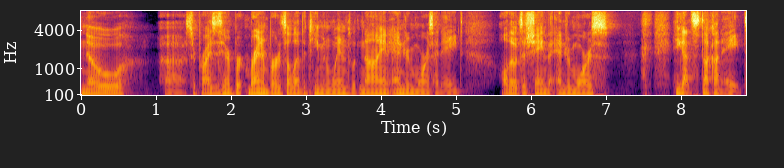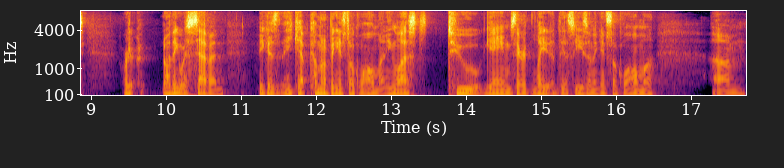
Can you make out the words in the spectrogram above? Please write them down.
no uh, surprises here. Br- Brandon Birdsell led the team in wins with nine. Andrew Morris had eight. Although it's a shame that Andrew Morris he got stuck on eight, or no, I think it was seven, because he kept coming up against Oklahoma, and he lost two games there late at the season against Oklahoma. Um,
